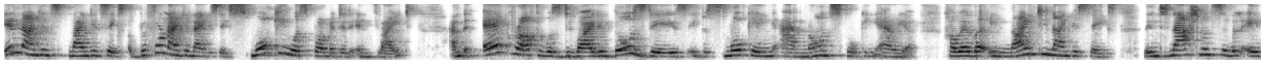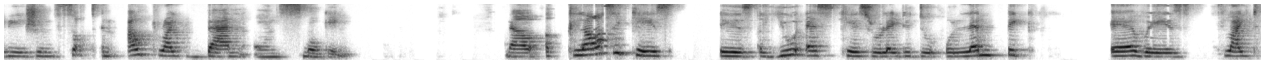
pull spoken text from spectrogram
in 1996, before 1996, smoking was permitted in flight. And the aircraft was divided those days into smoking and non-smoking area. However, in 1996, the International Civil Aviation sought an outright ban on smoking. Now, a classic case is a US case related to Olympic Airways Flight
